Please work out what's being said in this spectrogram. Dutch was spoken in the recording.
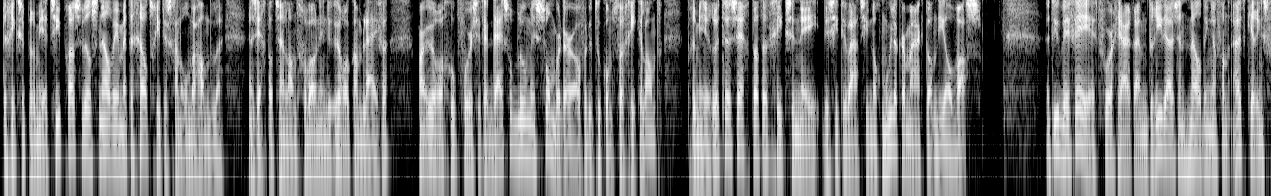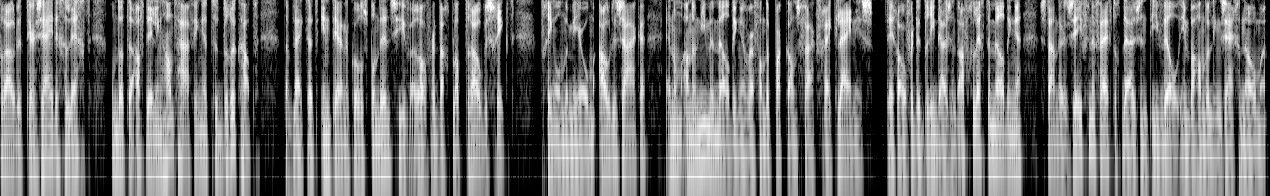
De Griekse premier Tsipras wil snel weer met de geldschieters gaan onderhandelen... en zegt dat zijn land gewoon in de euro kan blijven. Maar Eurogroepvoorzitter Dijsselbloem is somberder over de toekomst van Griekenland. Premier Rutte zegt dat het Griekse nee de situatie nog moeilijker maakt dan die al was. Het UWV heeft vorig jaar ruim 3000 meldingen van uitkeringsfraude terzijde gelegd, omdat de afdeling handhaving het te druk had. Dat blijkt uit interne correspondentie waarover Dagblad Trouw beschikt. Het ging onder meer om oude zaken en om anonieme meldingen waarvan de pakkans vaak vrij klein is. Tegenover de 3000 afgelegde meldingen staan er 57.000 die wel in behandeling zijn genomen.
